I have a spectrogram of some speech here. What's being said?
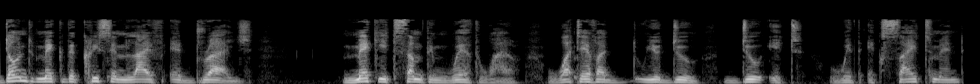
Don't make the Christian life a drudge. Make it something worthwhile. Whatever you do, do it with excitement,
